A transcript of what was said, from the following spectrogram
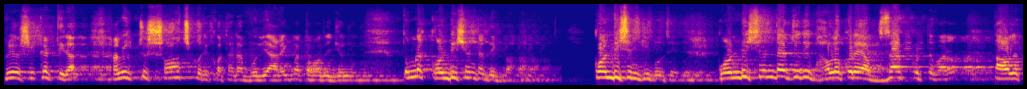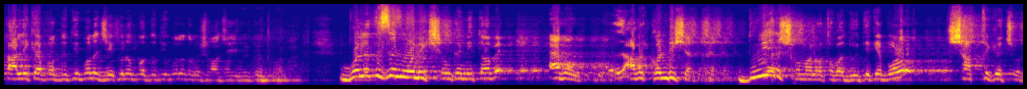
প্রিয় শিক্ষার্থীরা, আমি একটু সহজ করে কথাটা বলি আরেকবার তোমাদের জন্য। তোমরা কন্ডিশনটা দেখবা। কন্ডিশন কি বলছে? কন্ডিশনটা যদি ভালো করে অবজার্ভ করতে পারো, তাহলে তালিকা পদ্ধতি বলে, যে কোনো পদ্ধতি বলে, তুমি সহজেই বের করতে পারবে। বলে দিছে মৌলিক সংখ্যা নিতে হবে এবং আবার কন্ডিশন দুইয়ের সমান অথবা দুই থেকে বড়, সাত থেকে ছোট।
